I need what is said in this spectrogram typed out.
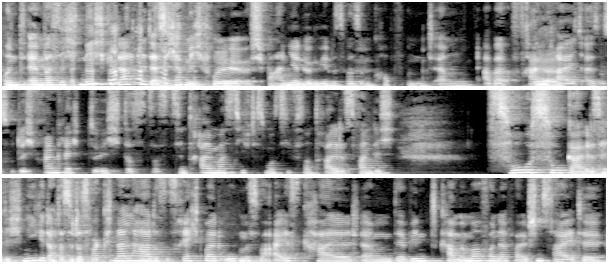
Und ähm, was ich nicht gedacht hätte, also ich habe mich voll Spanien irgendwie, das war so im Kopf. Und ähm, aber Frankreich, ja. also so durch Frankreich, durch das, das Zentralmassiv, das Massiv Zentral, das fand ich so, so geil. Das hätte ich nie gedacht. Also das war knallhart, mhm. das ist recht weit oben, es war eiskalt, ähm, der Wind kam immer von der falschen Seite,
